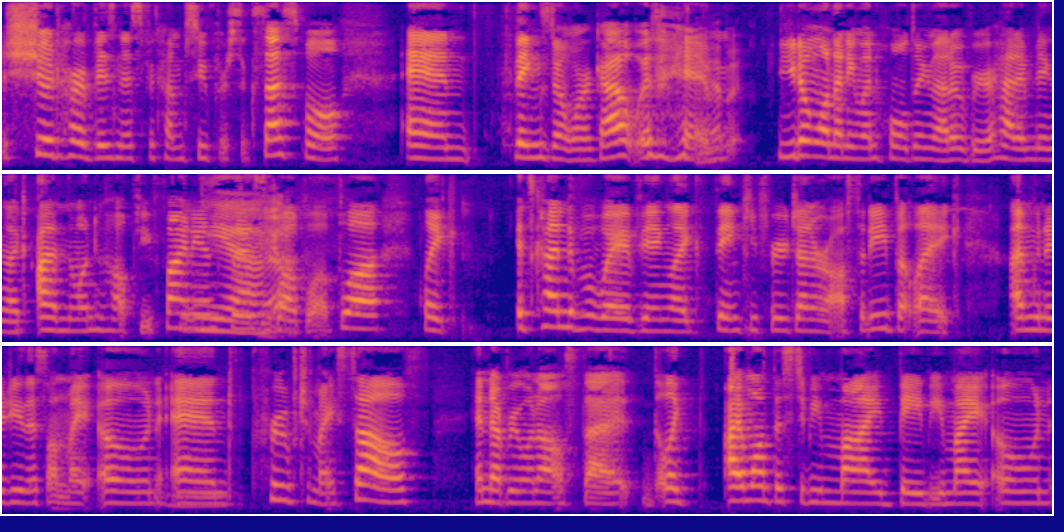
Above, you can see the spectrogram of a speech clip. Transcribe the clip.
should her business become super successful and things don't work out with him, you don't want anyone holding that over your head and being like, "I'm the one who helped you finance Yeah. this," blah blah blah. Like it's kind of a way of being like, "Thank you for your generosity," but like I'm gonna do this on my own mm-hmm. and prove to myself and everyone else that like I want this to be my baby, my own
